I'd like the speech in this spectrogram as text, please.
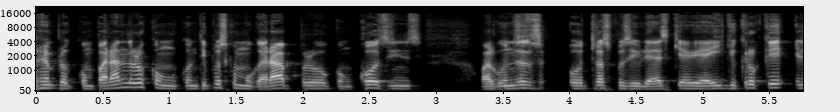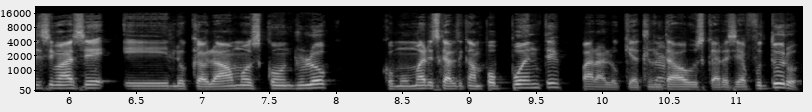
por ejemplo, comparándolo con, con tipos como Garapolo, con Cousins o algunas otras posibilidades que había ahí, yo creo que él se me hace eh, lo que hablábamos con Drew como un mariscal de campo puente para lo que Atlanta va a buscar hacia futuro.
